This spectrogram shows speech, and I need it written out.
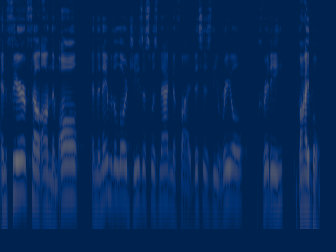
and fear fell on them all, and the name of the Lord Jesus was magnified. This is the real, gritty Bible.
